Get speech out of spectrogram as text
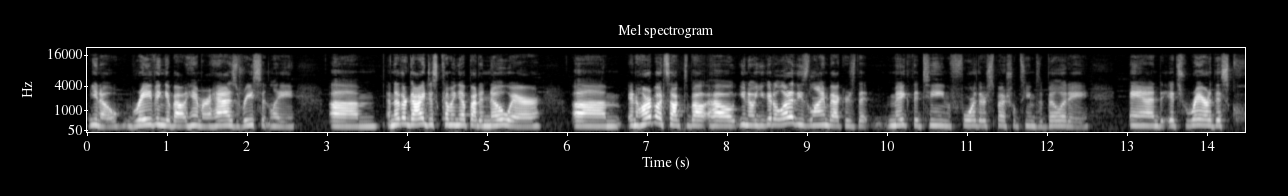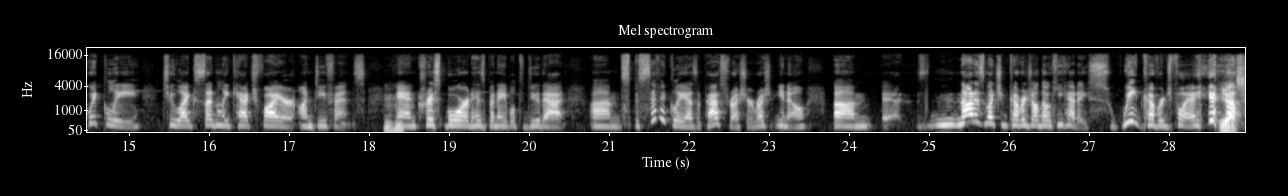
you know, raving about him or has recently. Um, another guy just coming up out of nowhere. Um, and Harbaugh talked about how, you know, you get a lot of these linebackers that make the team for their special teams ability. And it's rare this quickly to like suddenly catch fire on defense. And Chris Board has been able to do that um, specifically as a pass rusher. Rush, you know, um, eh, not as much in coverage, although he had a sweet coverage play Yes.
